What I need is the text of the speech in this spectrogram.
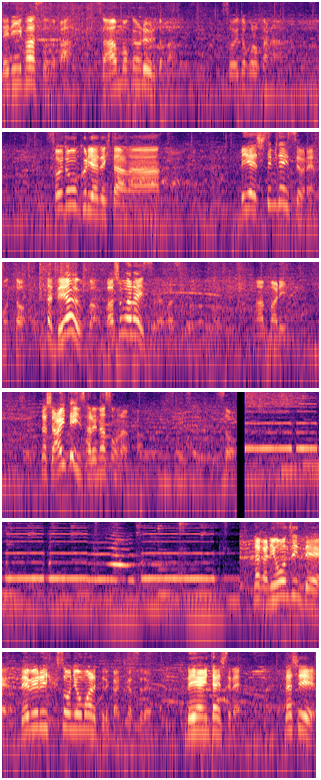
レディーファーストとか その暗黙のルールとか。そういうところかな。そういうとこクリアできたらな。恋愛してみたいですよね本当。だ出会う場所がないですよねまず。あんまり。だし相手にされなそうなんか。そう。なんか日本人ってレベル低そうに思われてる感じがする。恋愛に対してね。だし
